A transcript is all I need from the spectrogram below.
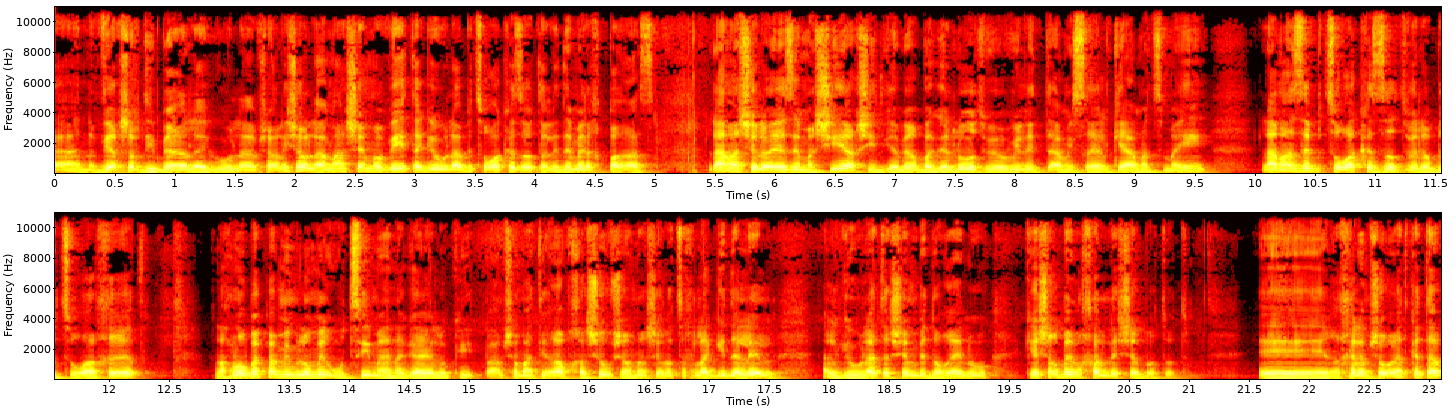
הנביא עכשיו דיבר על הגאולה, אפשר לשאול למה השם מביא את הגאולה בצורה כזאת, על ידי מלך פרס? למה שלא יהיה איזה משיח שיתגבר בגלות ויוביל את עם ישראל כעם עצמאי? למה זה בצורה כזאת ולא בצורה אחרת? אנחנו הרבה פעמים לא מרוצים מהנהגה האלוקית. פעם שמעתי רב חשוב שאומר שלא צריך להגיד הלל על גאולת השם בדורנו, כי יש הרבה מחללי שבתות. אה, רחל המשוררת כתב,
